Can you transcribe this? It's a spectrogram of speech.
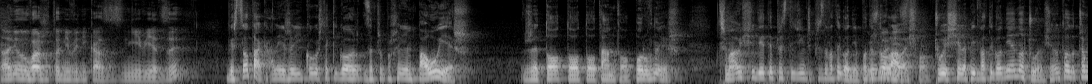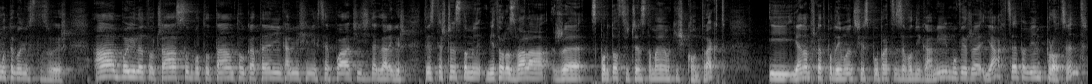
No ale nie uważasz, że to nie wynika z niewiedzy? Wiesz co, tak, ale jeżeli kogoś takiego za przeproszeniem pałujesz, że to, to, to, tamto, porównujesz, trzymałeś się diety przez tydzień czy przez dwa tygodnie, potem nictwo. czułeś się lepiej dwa tygodnie? No czułem się, no to czemu tego nie stosujesz? A, bo ile to czasu, bo to tamto, a mi się nie chce płacić i tak dalej, wiesz, to jest też często, mnie, mnie to rozwala, że sportowcy często mają jakiś kontrakt i ja na przykład podejmując się współpracy z zawodnikami mówię, że ja chcę pewien procent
